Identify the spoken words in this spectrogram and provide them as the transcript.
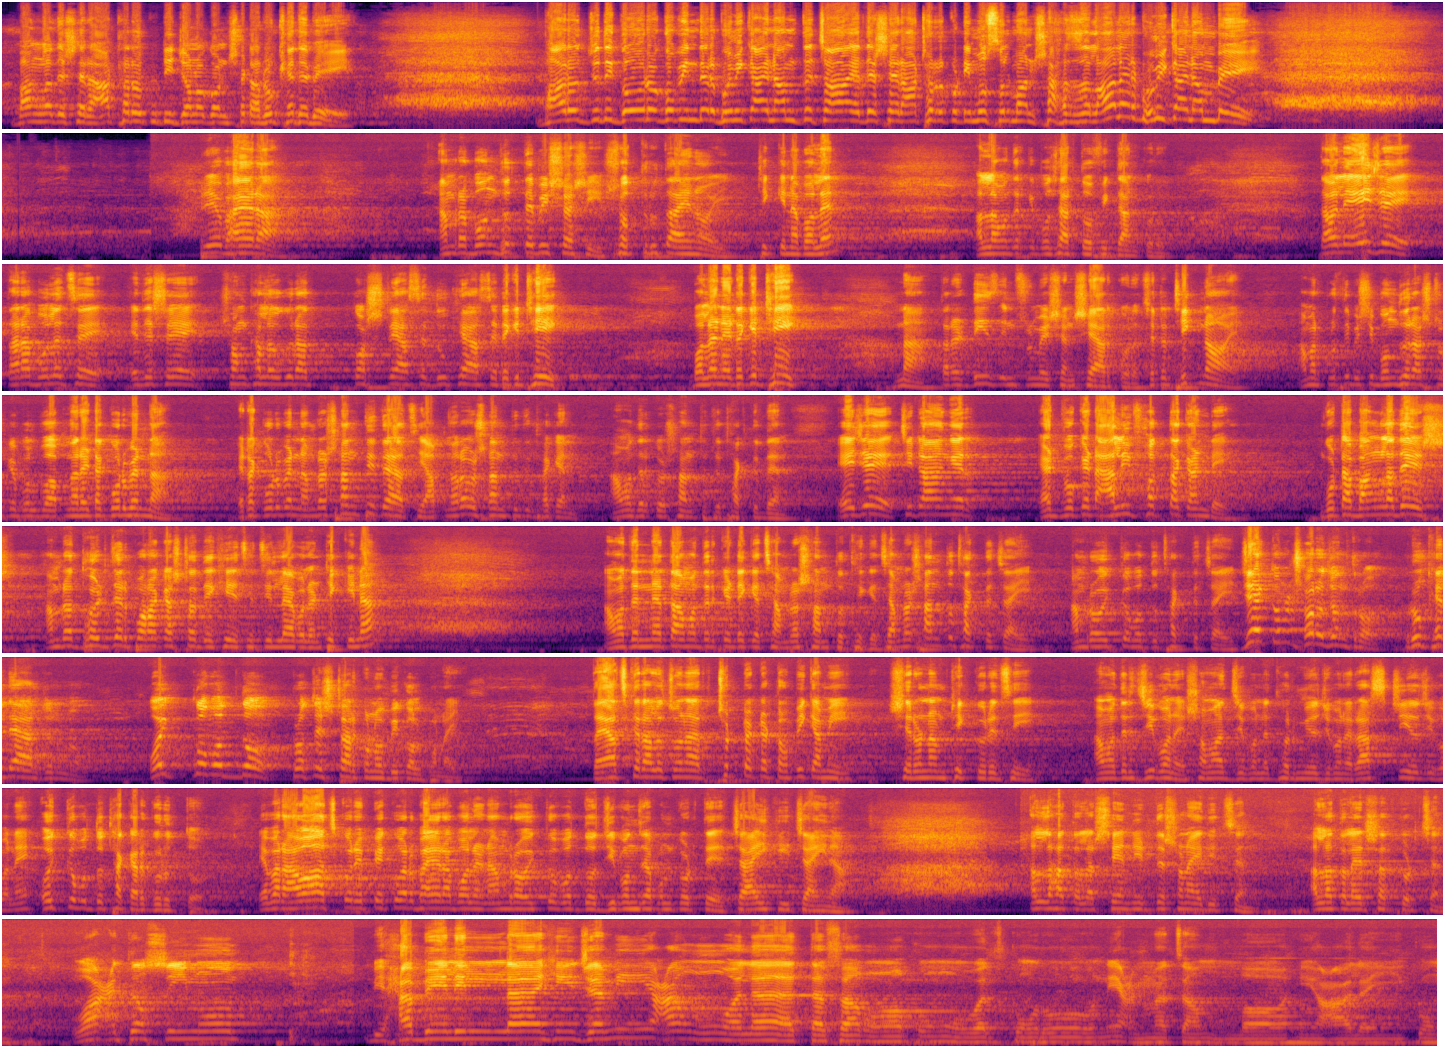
বাংলাদেশের আঠারো কোটি জনগণ সেটা রুখে দেবে। ভারত যদি গৌর গোবিন্দের ভূমিকায় নামতে চায় দেশের আঠারো কোটি মুসলমান শাহজালালের ভূমিকায় নামবে। প্রিয় ভাইয়েরা, আমরা বন্ধুত্বে বিশ্বাসী, শত্রুতায় নয় ঠিক কিনা বলেন? আল্লাহ আমাদেরকে বোঝার তৌফিক দান করুক। তাহলে এই যে তারা বলেছে, এদেশে সংখ্যালঘুরা কষ্টে আছে, দুঃখে আছে, এটা কি ঠিক? বলেন, এটা কি ঠিক? না, তারা ডিস ইনফরমেশন শেয়ার করেছে। এটা ঠিক নয়। আমার প্রতিবেশী বন্ধু রাষ্ট্রকে বলব, আপনারা এটা করবেন না। এটা করবেন না। আমরা শান্তিতে আছি। আপনারাও শান্তিতে থাকেন। আমাদেরকেও শান্তিতে থাকতে দেন। এই যে চিটাগাংয়ের অ্যাডভোকেট আলিফ হত্যাকাণ্ডে, গোটা বাংলাদেশ, আমরা ধৈর্যের পরাকাষ্ঠা দেখিয়েছি। চিল্লায় বলেন, ঠিক কিনা? আমাদের নেতা আমাদেরকে ডেকেছে, আমরা শান্ত থেকেছি। আমরা শান্ত থাকতে চাই। আমরা ঐক্যবদ্ধ থাকতে চাই। যে কোনো ষড়যন্ত্র রুখে দেওয়ার জন্য ঐক্যবদ্ধ প্রচেষ্টার কোনো বিকল্প নাই। তাই আজকের আলোচনার ছোট্ট একটা টপিক আমি শিরোনাম ঠিক করেছি আমাদের জীবনে সমাজ জীবনে ধর্মীয় জীবনে রাষ্ট্রীয় জীবনে ঐক্যবদ্ধ থাকার গুরুত্ব এবার আওয়াজ করে পেকুয়ার ভাইয়েরা বলেন আমরা ঐক্যবদ্ধ জীবনযাপন করতে চাই কি চাই না আল্লাহ তালা সে নির্দেশনাই দিচ্ছেন আল্লাহ তালা ইরশাদ করছেন واعتصموا بحبل الله جميعا ولا تفرقوا واذكروا نعمة الله عليكم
